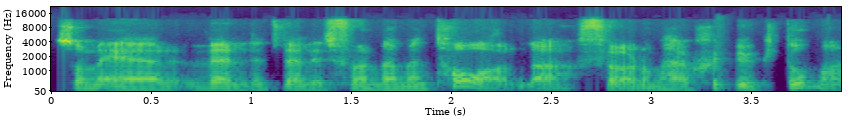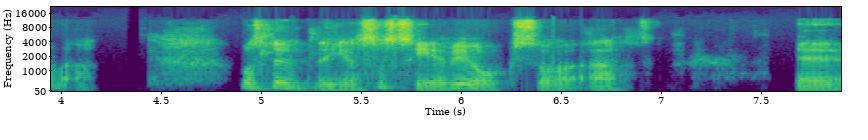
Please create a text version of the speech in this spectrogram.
som är väldigt, väldigt fundamentala för de här sjukdomarna. Och slutligen så ser vi också att eh,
